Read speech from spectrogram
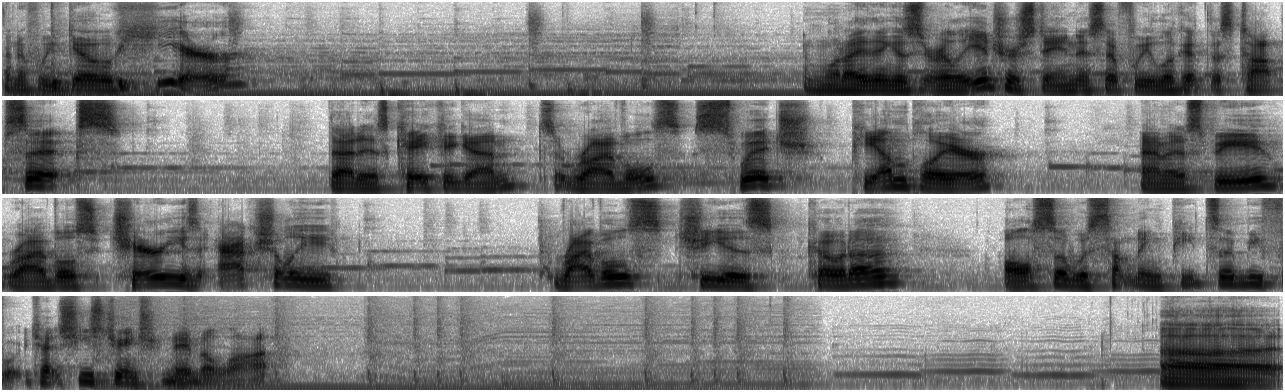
And if we go here, and what I think is really interesting is if we look at this top six, that is Cake again, it's Rivals, Switch, PM Player, MSB, Rivals. Cherry is actually Rivals. She is Coda, also with something pizza before. She's changed her name a lot. Uh,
